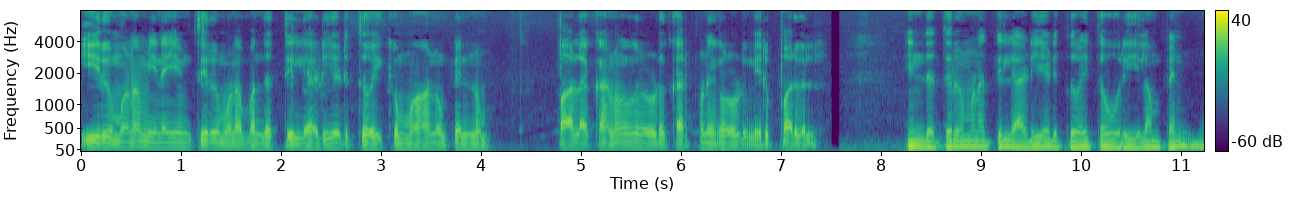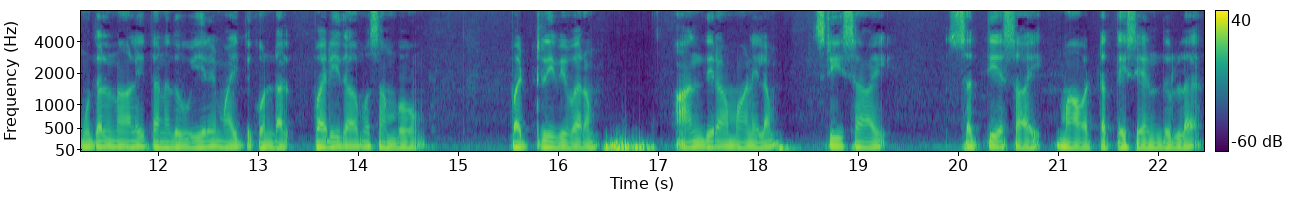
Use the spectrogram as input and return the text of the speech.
இருமணம் இணையும் திருமண பந்தத்தில் அடியெடுத்து வைக்கும் ஆணும் பெண்ணும் பல கனவுகளோடு கற்பனைகளோடும் இருப்பார்கள். இந்த திருமணத்தில் அடியெடுத்து வைத்த ஒரு இளம்பெண் முதல் நாளே தனது உயிரை மாய்த்து கொண்டாள். பரிதாப சம்பவம். பற்றி விவரம். ஆந்திரா மாநிலம் ஸ்ரீசாய் சத்யசாய் மாவட்டத்தை சேர்ந்துள்ள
